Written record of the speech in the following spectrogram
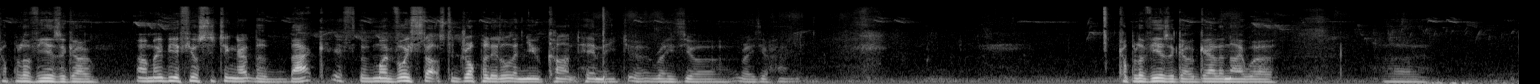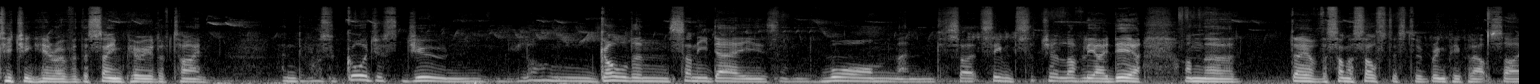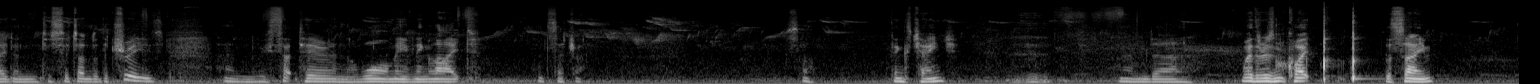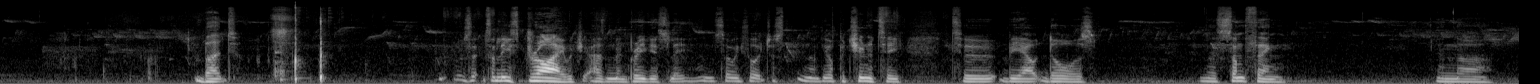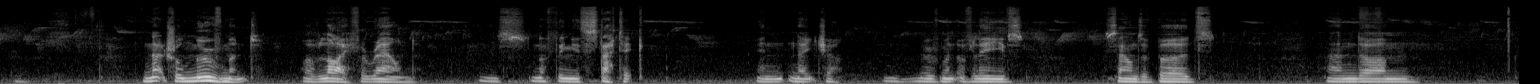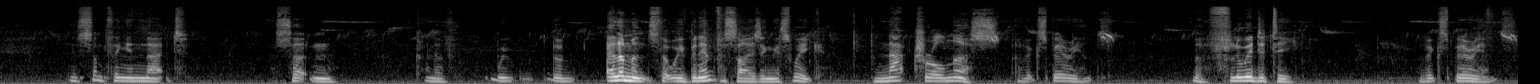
couple of years ago. Uh, maybe if you're sitting at the back, if the, my voice starts to drop a little and you can't hear me, uh, raise your raise your hand. A couple of years ago, Gail and I were uh, teaching here over the same period of time, and it was a gorgeous June, long golden sunny days and warm, and so it seemed such a lovely idea on the day of the summer solstice to bring people outside and to sit under the trees. And we sat here in the warm evening light, etc. So things change, and uh, weather isn't quite the same, but it's at least dry, which it hasn't been previously. And so we thought just you know the opportunity to be outdoors there's something in the natural movement of life around. There's, nothing is static in nature. Movement of leaves, sounds of birds, and um, there's something in that certain kind of we, the elements that we've been emphasizing this week naturalness of experience the fluidity of experience.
